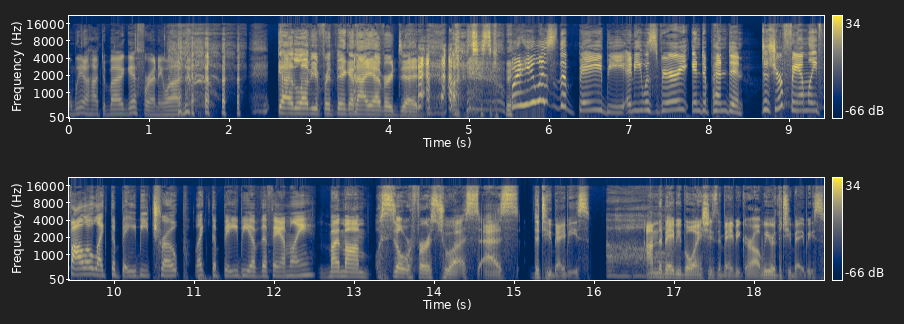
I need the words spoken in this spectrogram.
We don't have to buy a gift for anyone. God love you for thinking I ever did. I'm just. But he was the baby and he was very independent. Does your family follow like the baby trope, like the baby of the family? My mom still refers to us as the two babies. Oh. I'm the oh. baby boy and she's the baby girl. We were the two babies.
